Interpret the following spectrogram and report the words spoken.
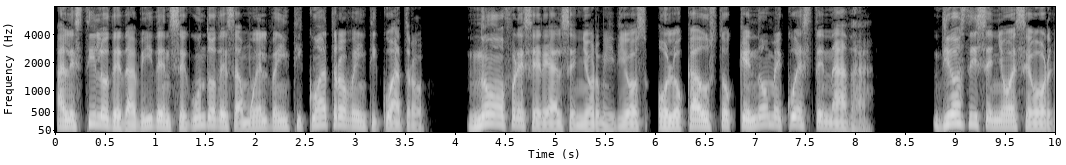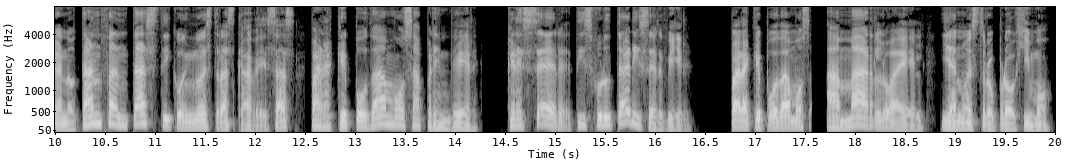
al estilo de David en 2 de Samuel 24:24. No ofreceré al Señor mi Dios holocausto que no me cueste nada. Dios diseñó ese órgano tan fantástico en nuestras cabezas para que podamos aprender, crecer, disfrutar y servir, para que podamos amarlo a Él y a nuestro prójimo.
